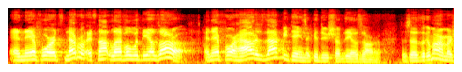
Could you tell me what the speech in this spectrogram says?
and therefore it's never it's not level with the Azara. And therefore, how does that retain the kedusha of the Azara? So says the Gemara,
